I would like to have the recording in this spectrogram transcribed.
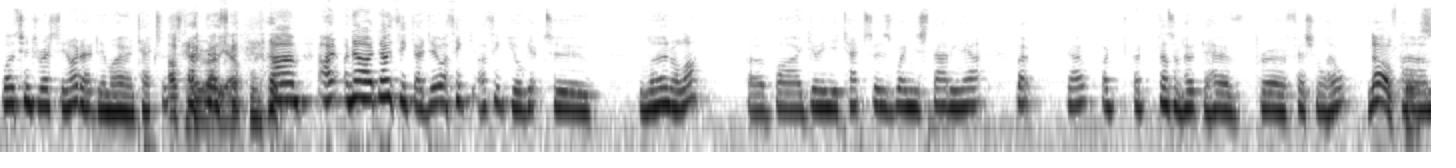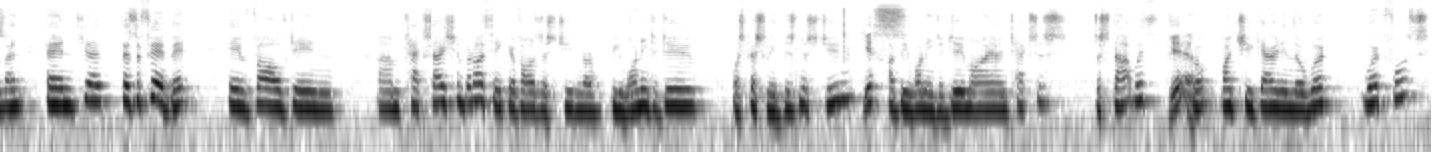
well, it's interesting. I don't do my own taxes. Okay, rightio. um, I, no, I don't think they do. I think I think you'll get to learn a lot uh, by doing your taxes when you're starting out. But you know, it, it doesn't hurt to have professional help. No, of course. Um, and and you know, there's a fair bit involved in um, taxation. But I think if I was a student, I'd be wanting to do, or especially a business student, Yes. I'd be wanting to do my own taxes to start with. Yeah. But once you go in the work workforce,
